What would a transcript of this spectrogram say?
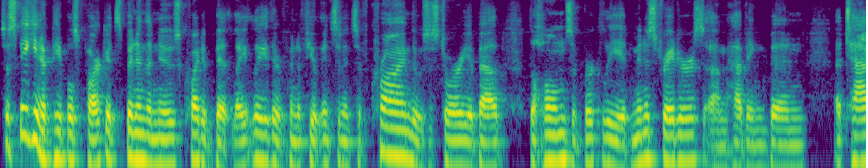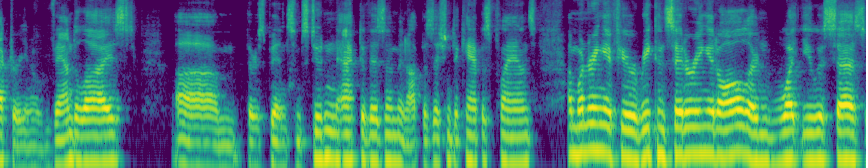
So speaking of People's Park, it's been in the news quite a bit lately. There have been a few incidents of crime. There was a story about the homes of Berkeley administrators um, having been attacked or, you know, vandalized. Um, there's been some student activism in opposition to campus plans. I'm wondering if you're reconsidering it all and what you assess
